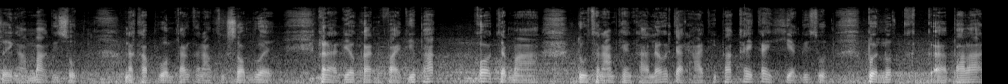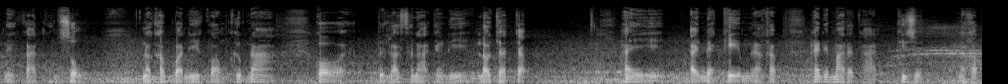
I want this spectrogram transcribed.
สวยงามมากที่สุดนะครับรวมทั้งสนามฝึกซ้อมด้วย ขณะเดียวกันฝ่ายที่พักก็จะมาดูสนามแข่งขัน แล้วก็จัดหาที่พักให้ใกล้เคียงที่สุด เพื่อลดภาระในการขนส่งนะครับวันนี้ความคืบหน้าก็เป็นลักษณะอย่างนี้ เราจะจับให้ iMac เกมนะครับให้ได้มาตรฐานที่สุดนะครับ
